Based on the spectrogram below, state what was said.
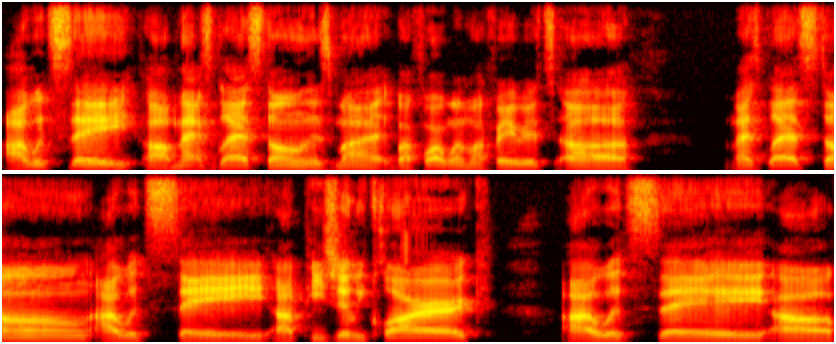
I would say uh, Max Gladstone is my by far one of my favorites. Uh, Max Gladstone, I would say uh, P. Djeli Clark. I would say uh,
